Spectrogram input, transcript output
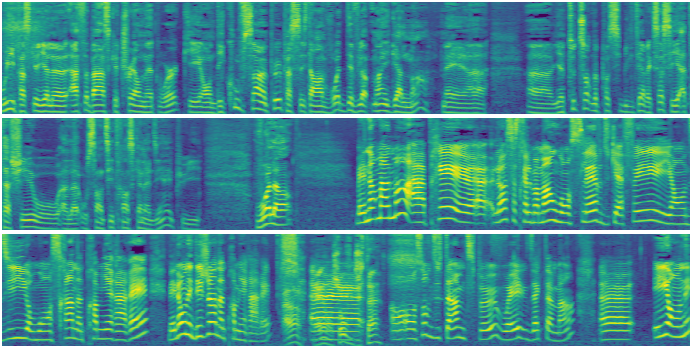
Oui, parce qu'il y a le Athabasca Trail Network et on découvre ça un peu parce que c'est en voie de développement également. Mais euh, euh, il y a toutes sortes de possibilités avec ça. C'est attaché au, au sentier transcanadien. Et puis, voilà. Mais normalement, après, euh, là, ce serait le moment où on se lève du café et on dit où on se rend à notre premier arrêt. Mais là, on est déjà à notre premier arrêt. Ah, ben, Euh, on sauve du temps. On, on sauve du temps un petit peu, oui, exactement. Euh, et on est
